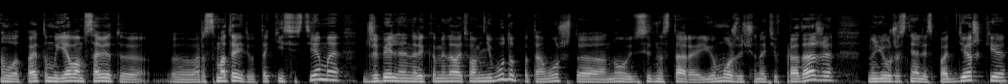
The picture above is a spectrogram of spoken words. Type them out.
Вот, поэтому я вам советую э, рассмотреть вот такие системы. JBL, наверное, рекомендовать вам не буду, потому что, ну, действительно старая. Ее можно еще найти в продаже, но ее уже сняли с поддержки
